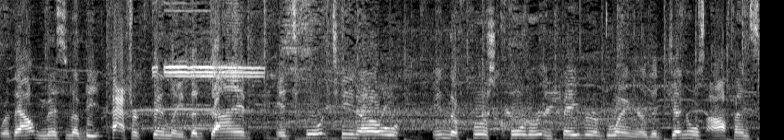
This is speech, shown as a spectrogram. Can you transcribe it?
without missing a beat. Patrick Finley, the dive. It's 14-0 in the first quarter in favor of Dwenger. The Generals offense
